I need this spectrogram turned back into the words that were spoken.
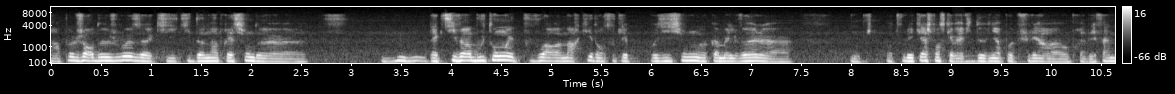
un peu le genre de joueuse qui, donne l'impression d'activer un bouton et de pouvoir marquer dans toutes les positions comme elles veulent. Donc, dans tous les cas, je pense qu'elle va vite devenir populaire auprès des fans.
